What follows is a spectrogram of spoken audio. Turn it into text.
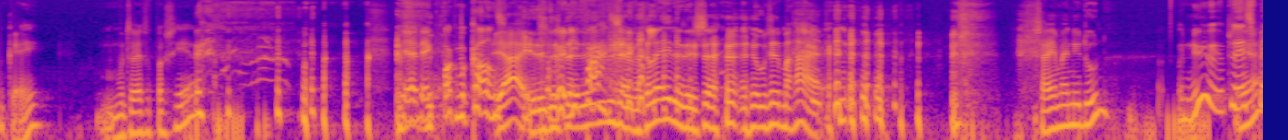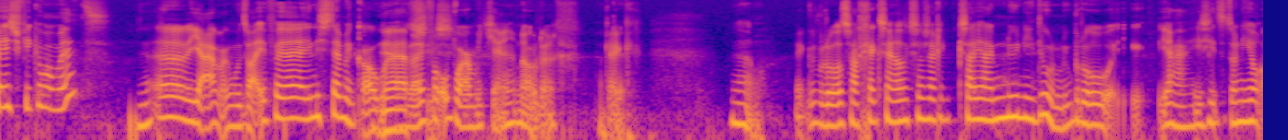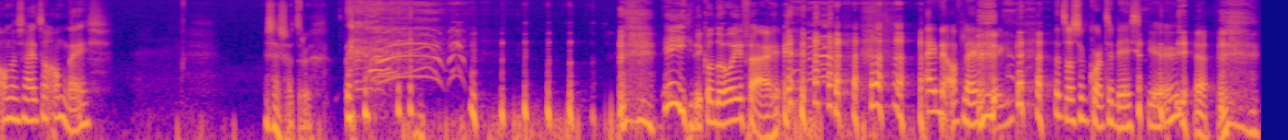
Oké. Moeten we even pauzeren? Ja, ik denk, pak mijn kans. ja, dit, is even geleden. Dus eh, hoe zit mijn haar? Zou je mij nu doen? Nu, op dit Ja? specifieke moment? Ja. Ja. ja, maar ik moet wel even eh, in de stemming komen. Ja, even een opwarmetje nodig. Kijk, Nou, ik bedoel, het zou gek zijn als ik zou zeggen... ik zou jou nu niet doen. Ik bedoel, ja, je ziet er toch niet heel anders uit dan anders? we zijn zo terug. Hé, hey, daar komt de ooievaar. Einde aflevering. Dat was een korte deze keer. ja,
